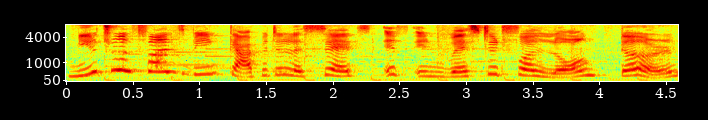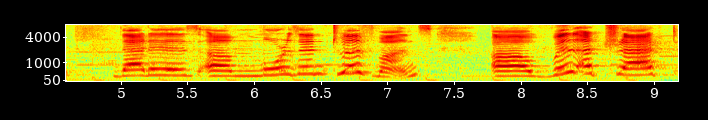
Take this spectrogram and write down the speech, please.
Mutual funds being capital assets, if invested for long term, that is um, more than 12 months, uh, will attract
